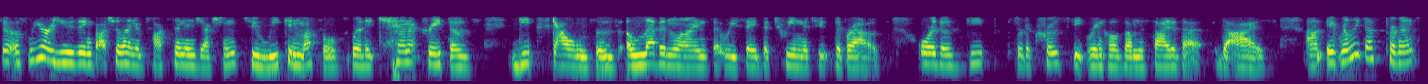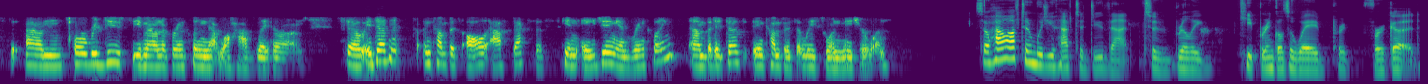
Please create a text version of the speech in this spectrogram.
So if we are using botulinum toxin injections to weaken muscles where they cannot create those deep scowls, those 11 lines that we say between the two, the brows, or those deep sort of crow's feet wrinkles on the side of the, the eyes. Um, it really does prevent um, or reduce the amount of wrinkling that we'll have later on. So it doesn't encompass all aspects of skin aging and wrinkling, um, but it does encompass at least one major one. So how often would you have to do that to really keep wrinkles away for, for good?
